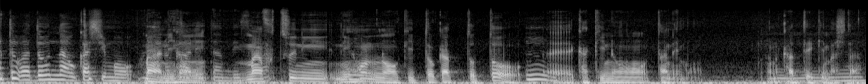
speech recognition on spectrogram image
あとはどんなお菓子もまあ日買われ本たんですか、まあ普通に日本のキットカットと、うん。えー柿の種もあの買ってきました。うん。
